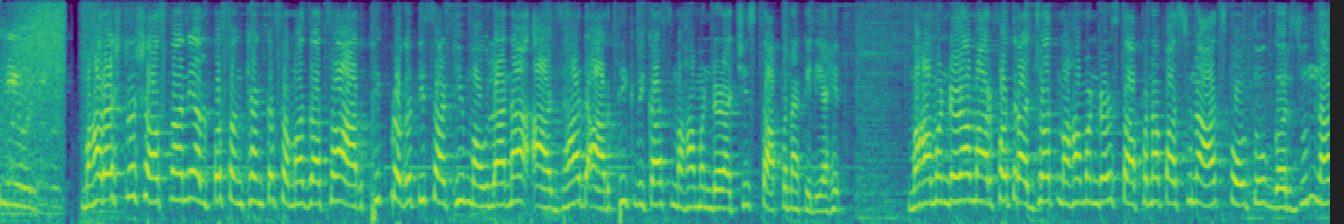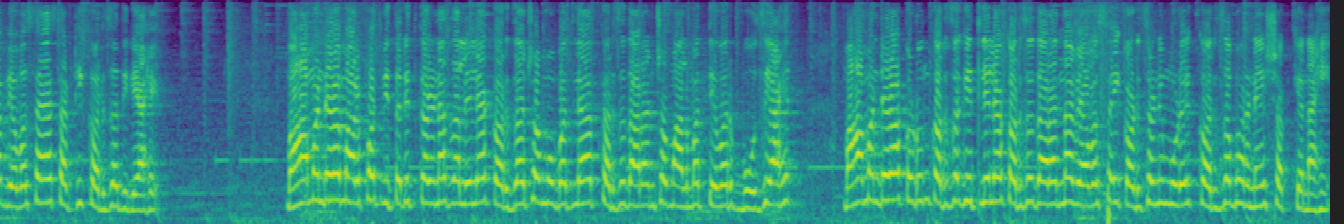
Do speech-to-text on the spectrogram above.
न्यूज. महाराष्ट्र शासनाने अल्पसंख्याक समाजाचा आर्थिक प्रगतीसाठी मौलाना आझाद आर्थिक विकास महामंडळाची स्थापना केली आहे. महामंडळामार्फत राज्यात महामंडळ स्थापनापासून आज पोहतो गरजूंना व्यवसायासाठी कर्ज दिले आहे. महामंडळामार्फत वितरित करण्यात आलेल्या कर्जाच्या मोबदल्यात कर्जदारांच्या मालमत्तेवर बोजे आहेत. महामंडळाकडून कर्ज घेतलेल्या कर्जदारांना व्यावसायिक अडचणीमुळे कर्ज भरणे शक्य नाही.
